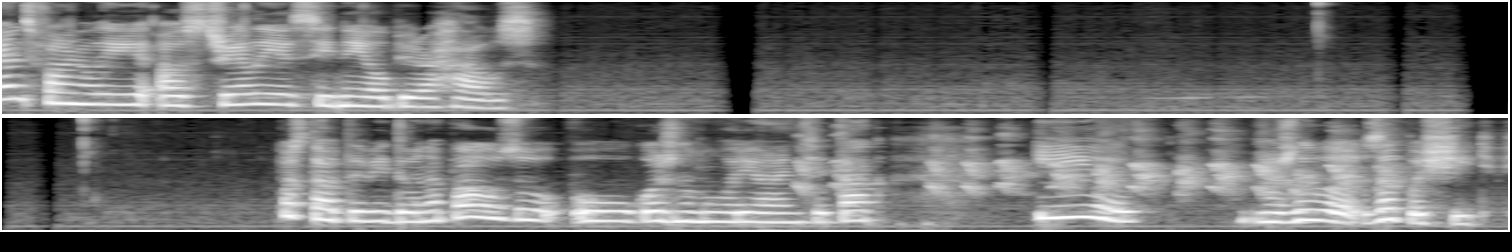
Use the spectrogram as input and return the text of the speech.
And finally, Australia Sydney Opera House. Поставте відео на паузу у кожному варіанті, так? І, можливо, запишіть.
